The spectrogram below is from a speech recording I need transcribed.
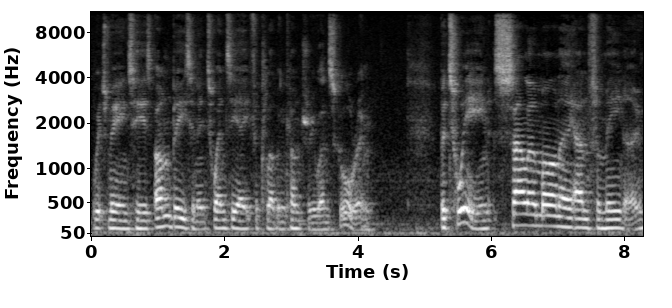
which means he is unbeaten in 28 for club and country when scoring. Between Salah, Mane, and Firmino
